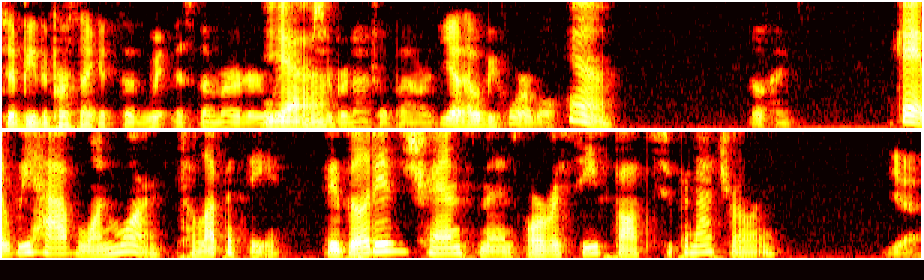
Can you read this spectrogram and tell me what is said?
To be the person that gets to witness the murder with Yeah. their supernatural powers. Yeah, that would be horrible. Yeah. No thanks. Okay, we have one more telepathy the ability to transmit or receive thoughts supernaturally. Yeah,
